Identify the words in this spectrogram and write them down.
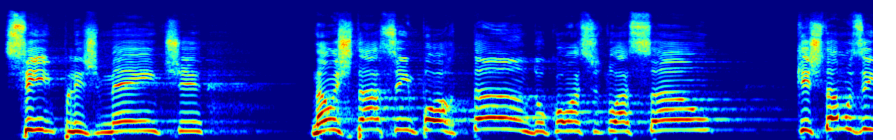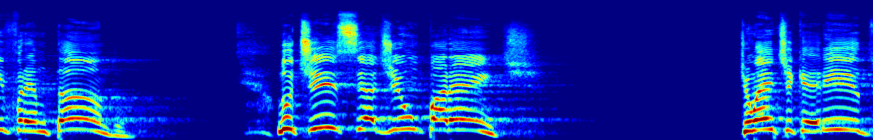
simplesmente não está se importando com a situação que estamos enfrentando. Notícia de um parente, de um ente querido,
